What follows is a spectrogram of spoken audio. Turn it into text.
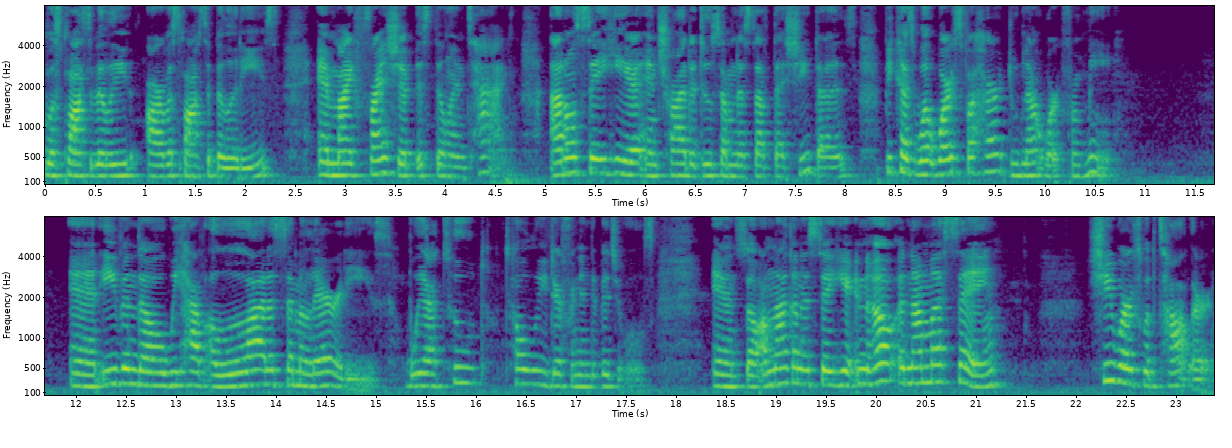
Responsibilities are responsibilities. And my friendship is still intact. I don't sit here and try to do some of the stuff that she does because what works for her do not work for me. And even though we have a lot of similarities, we are two totally different individuals. And so I'm not gonna sit here and oh, and I must say, she works with a toddler.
